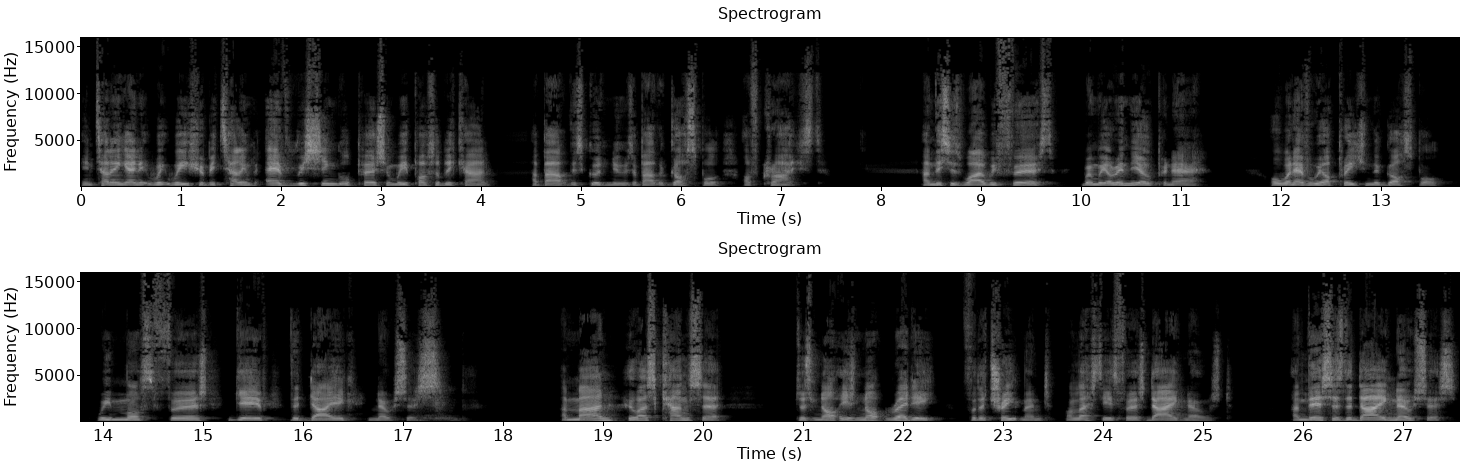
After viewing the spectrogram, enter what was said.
in telling any, we, we should be telling every single person we possibly can about this good news, about the gospel of Christ. And this is why we first, when we are in the open air, or whenever we are preaching the gospel, we must first give the diagnosis. A man who has cancer does not, is not ready for the treatment unless he is first diagnosed. And this is the diagnosis.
